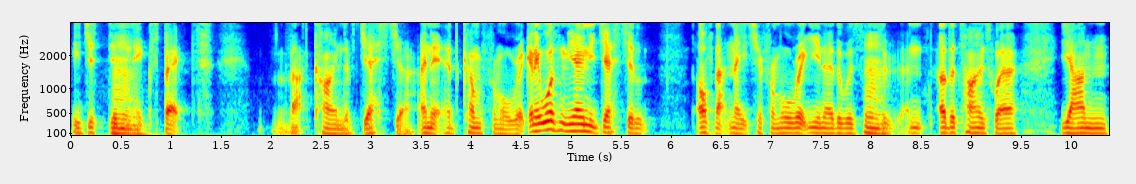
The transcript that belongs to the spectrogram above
he just didn't mm. expect that kind of gesture and it had come from Ullrich. and it wasn't the only gesture of that nature from Ullrich. you know there was mm. other times where Jan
